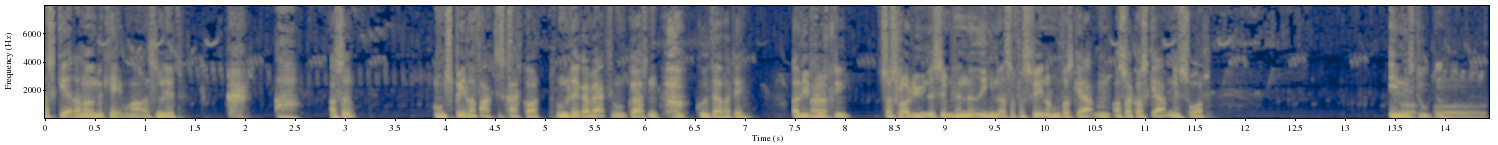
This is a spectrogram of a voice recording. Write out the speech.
der sker der noget med kameraet, sådan lidt, ah, og så, hun spiller faktisk ret godt. Hun lægger mærke til, at hun gør sådan, oh, gud, hvad var det? Og lige Ja. pludselig, så slår lynet simpelthen ned i hende, og så forsvinder hun fra skærmen, og så går skærmen i sort. Inde i studiet. Åh.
